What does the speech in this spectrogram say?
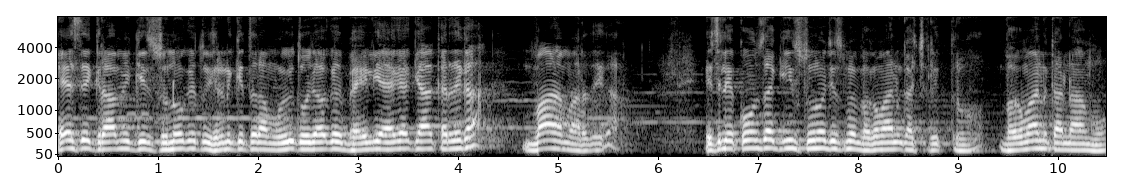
ऐसे ग्रामी गीत सुनोगे तो हिरण की तरह मोहित हो जाओगे भैली आएगा, क्या कर देगा? बाण मार देगा। इसलिए कौन सा गीत सुनो जिसमें भगवान का चरित्र हो, भगवान का नाम हो?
